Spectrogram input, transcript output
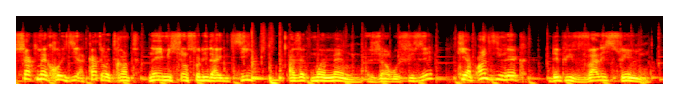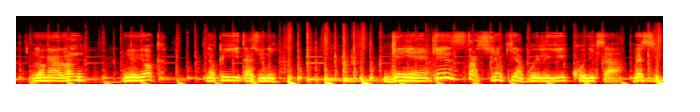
Chak mekrodi a 4.30 nan emisyon Solide Haiti avek mwen men Jean Refusé ki ap an direk depi Valley Swim, Long Island, New York nan piyi Etasuni. Genyen 15 stasyon ki ap releye konik sa. Mersi.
